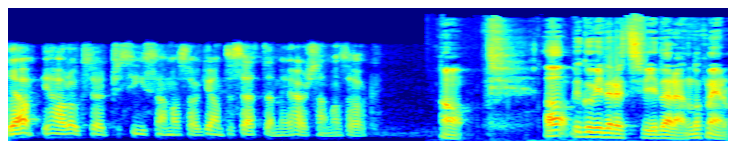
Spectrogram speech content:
Ja, jag har också hört precis samma sak. Jag har inte sett den, men jag har hört samma sak. Ja, ja vi går vidare tills vidare. Något mer?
